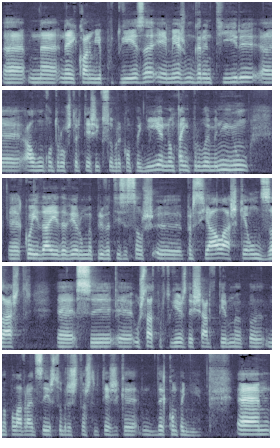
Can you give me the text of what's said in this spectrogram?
uh, na, na, economia portuguesa é mesmo garantir uh, algum controle estratégico sobre a companhia. Não tenho problema nenhum com a ideia de haver uma privatização parcial. Acho que é um desastre se o Estado português deixar de ter uma, uma palavra a dizer sobre a gestão estratégica da companhia. Eh,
